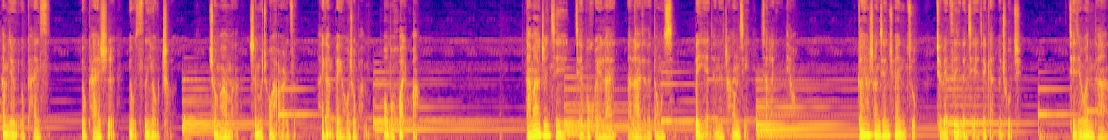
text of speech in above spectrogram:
他们就又开始，又开始又撕又扯，说妈妈生不出儿子，还敢背后说婆婆坏话。打骂之际，前夫回来拿落下的东西，被眼前的场景吓了一跳。刚要上前劝阻，却被自己的姐姐赶了出去。姐姐问他：“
